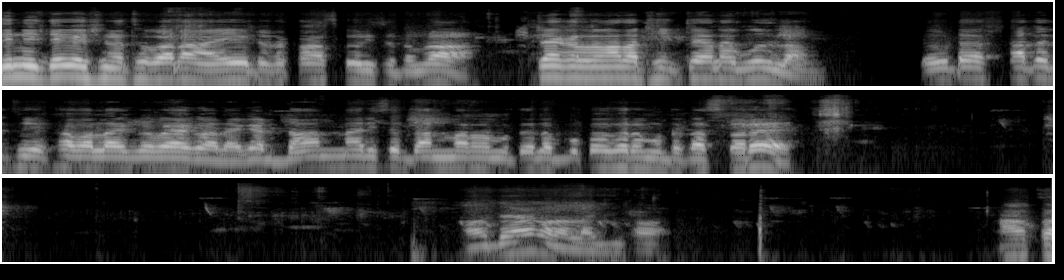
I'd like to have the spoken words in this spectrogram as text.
জিনিস দেখে শুনে না এইটা কাজ করেছ তোমরা। টাকা মাথা ঠিক থাকে না বুঝলাম। ওটা সাথে থেকে খাবার লাগবে বা একবার লাগে আর দান মারিছে দান মারার মতো এলা বোকা ঘরের মতো কাজ করে। দেখা করা লাগবে আচ্ছা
